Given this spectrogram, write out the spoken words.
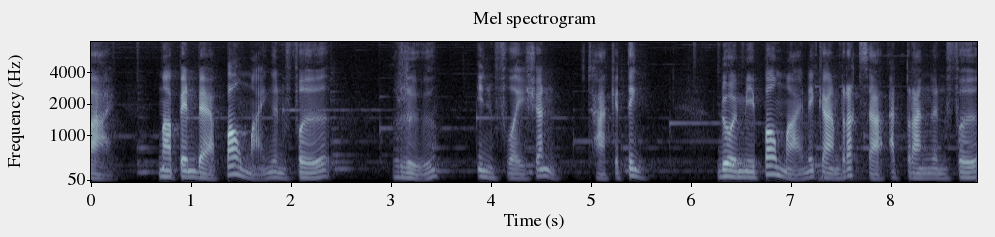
บาย มาเป็นแบบเป้าหมายเงินเฟ้อ หรือ inflation targeting โดยมีเป้าหมายในการรักษาอัตรางเงินเฟ้อ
